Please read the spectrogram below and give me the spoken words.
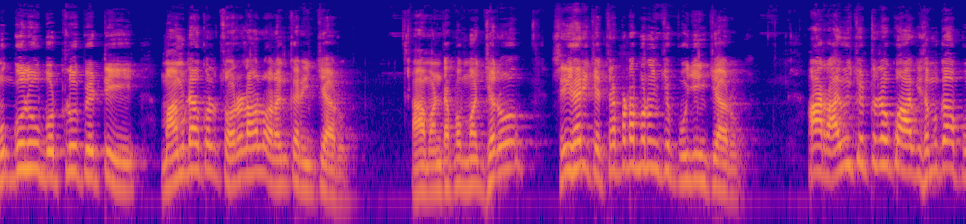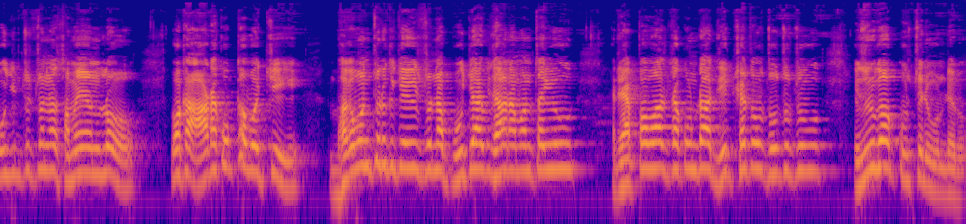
ముగ్గులు బొట్లు పెట్టి మామిడాకుల తోరణాలు అలంకరించారు. ఆ మంటపం మధ్యలో శ్రీహరి చిత్రపటము నుంచి పూజించారు. ఆ రావి చెట్టునకు ఆ విధముగా పూజించుతున్న సమయంలో ఒక ఆడకుక్క వచ్చి భగవంతుడికి చేయుతున్న పూజా విధానమంతయు రెప్పవాల్చకుండా దీక్షతో చూచుతూ ఎదురుగా కూర్చుని ఉండెను.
